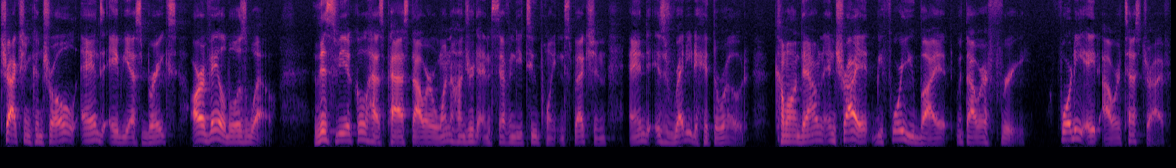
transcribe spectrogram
Traction control and ABS brakes are available as well. This vehicle has passed our 172 point inspection and is ready to hit the road. Come on down and try it before you buy it with our free 48 hour test drive.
